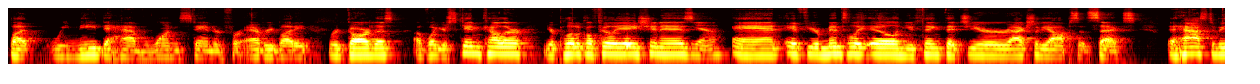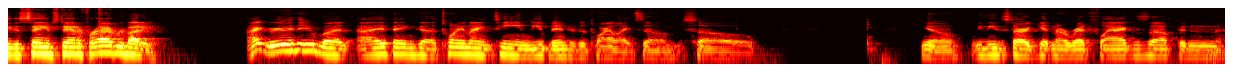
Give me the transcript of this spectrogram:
but we need to have one standard for everybody, regardless of what your skin color, your political affiliation is, Yeah. and if you're mentally ill and you think that you're actually the opposite sex. It has to be the same standard for everybody. I agree with you, but I think uh, 2019 we've entered the twilight zone. So, you know, we need to start getting our red flags up and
